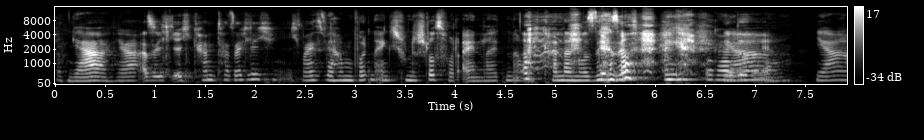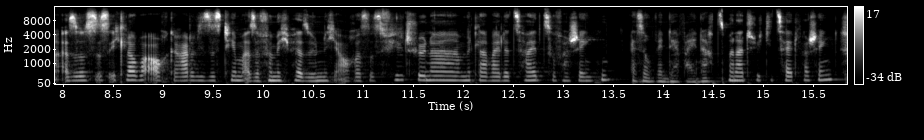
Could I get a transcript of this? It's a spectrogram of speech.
Ja, ja, also ich, ich kann tatsächlich, ich weiß, wir haben, wollten eigentlich schon das Schlusswort einleiten, aber ich kann da nur sehr, sehr. ja, ja. Ja, also es ist, ich glaube auch gerade dieses Thema, also für mich persönlich auch, es ist viel schöner, mittlerweile Zeit zu verschenken. Also wenn der Weihnachtsmann natürlich die Zeit verschenkt,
